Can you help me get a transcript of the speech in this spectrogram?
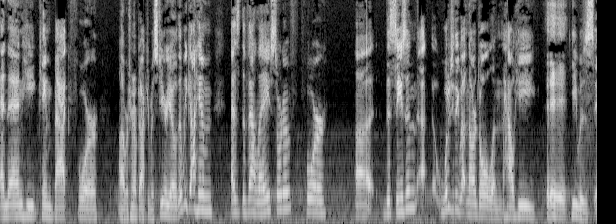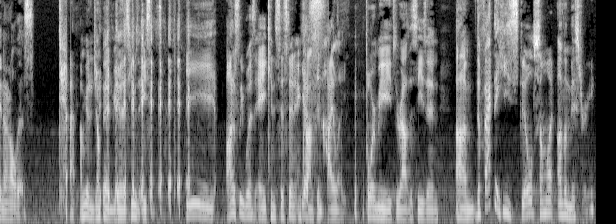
and then he came back for uh, Return of Doctor Mysterio. Then we got him as the valet, sort of for uh, this season. Uh, what did you think about Nardole and how he he was in on all this? Yeah, I'm going to jump in because he was aces. he honestly was a consistent and Yes. constant highlight for me throughout the season. Um, the fact that he's still somewhat of a mystery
